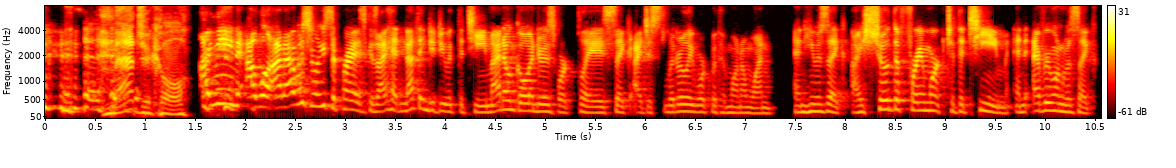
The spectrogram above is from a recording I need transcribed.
Magical. I mean well i was really surprised because i had nothing to do with the team. I don't go into his workplace. Like i just literally work with him one-on-one. And he was like i showed the framework to the team. And everyone was like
